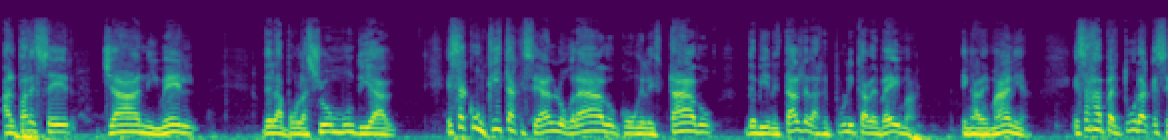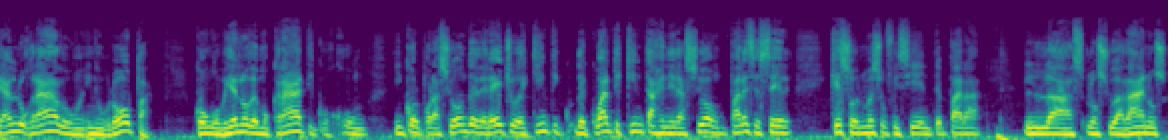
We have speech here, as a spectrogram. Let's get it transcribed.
al parecer, ya a nivel de la población mundial, esas conquistas que se han logrado con el estado de bienestar de la República de Weimar en Alemania, esas aperturas que se han logrado en Europa con gobiernos democráticos, con incorporación de derechos de, cuarta y quinta generación, parece ser que eso no es suficiente para los ciudadanos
